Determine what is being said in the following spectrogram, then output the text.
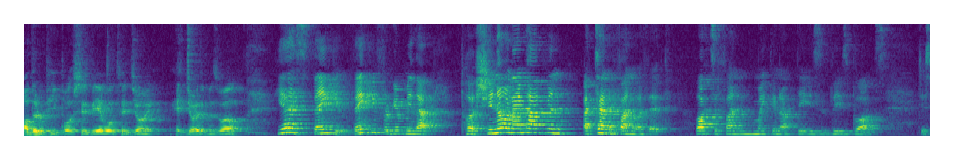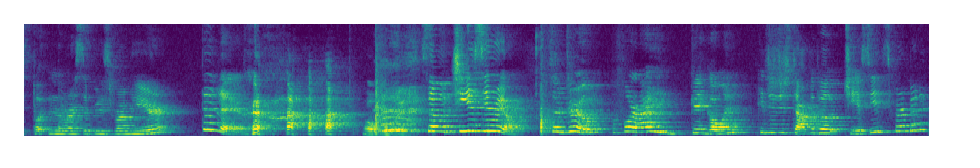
other people should be able to enjoy enjoy them as well. Yes, thank you. Thank you for giving me that push. You know, and I'm having a ton of fun with it. Lots of fun making up these these blogs. Just putting the recipes from here to there. Oh boy. so chia cereal. So Drew, before I get going, could you just talk about chia seeds for a minute?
